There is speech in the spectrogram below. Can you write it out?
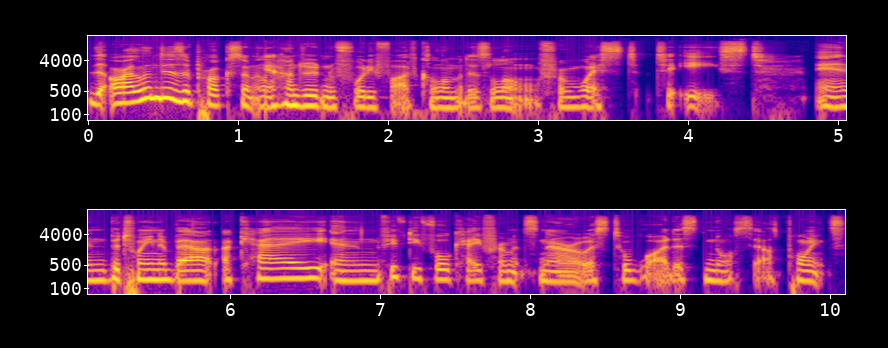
the island is approximately 145 kilometres long from west to east, and between about a K and 54K from its narrowest to widest north south points.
